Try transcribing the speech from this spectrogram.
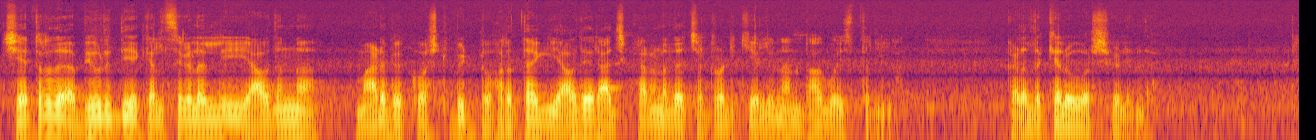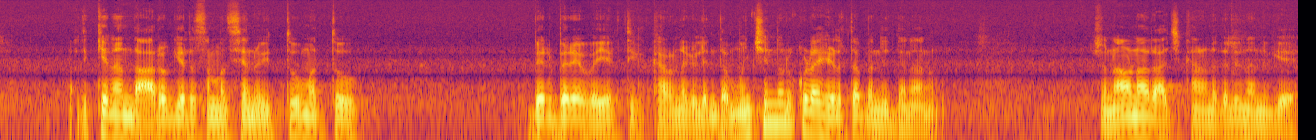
ಕ್ಷೇತ್ರದ ಅಭಿವೃದ್ಧಿಯ ಕೆಲಸಗಳಲ್ಲಿ ಯಾವುದನ್ನು ಮಾಡಬೇಕು ಅಷ್ಟು ಬಿಟ್ಟು ಹೊರತಾಗಿ ಯಾವುದೇ ರಾಜಕಾರಣದ ಚಟುವಟಿಕೆಯಲ್ಲಿ ನಾನು ಭಾಗವಹಿಸ್ತಿರಲಿಲ್ಲ ಕಳೆದ ಕೆಲವು ವರ್ಷಗಳಿಂದ. ಅದಕ್ಕೆ ನನ್ನ ಆರೋಗ್ಯದ ಸಮಸ್ಯೆನೂ ಇತ್ತು ಮತ್ತು ಬೇರೆ ಬೇರೆ ವೈಯಕ್ತಿಕ ಕಾರಣಗಳಿಂದ ಮುಂಚಿಂದನೂ ಕೂಡ ಹೇಳ್ತಾ ಬಂದಿದ್ದೆ ನಾನು. ಚುನಾವಣಾ ರಾಜಕಾರಣದಲ್ಲಿ ನನಗೆ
